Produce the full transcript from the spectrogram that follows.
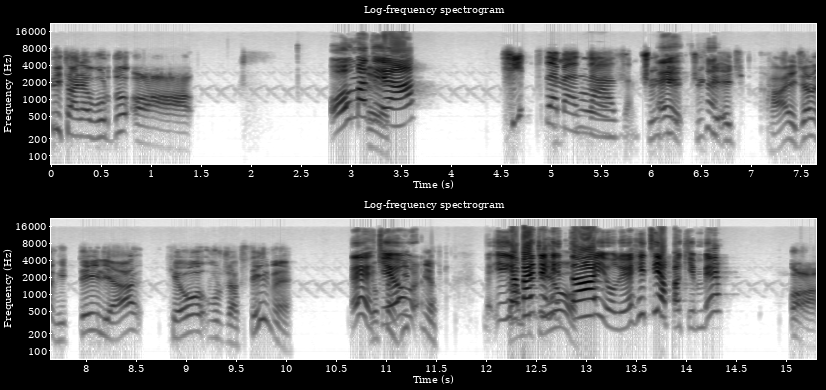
Bir tane vurdu. Aa. Olmadı Evet. ya. hit demen lazım. Çünkü Evet. çünkü Ece... Hayır canım hit değil ya. KO vuracaksın değil mi? Evet Yoksa Geo. hit mi yaptın? Ya bu bence Geo. hit daha iyi oluyor. Hit yap bakayım bir. Aa.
